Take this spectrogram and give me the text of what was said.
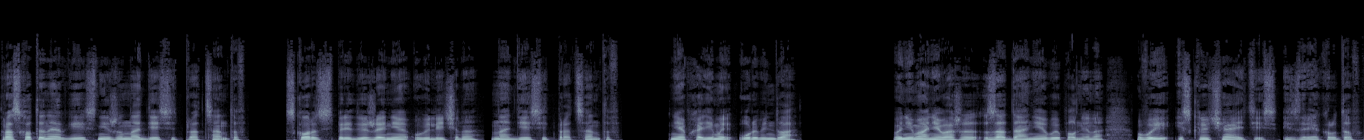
расход энергии снижен на 10%, скорость передвижения увеличена на 10%, необходимый уровень 2. Внимание, ваше задание выполнено. Вы исключаетесь из рекрутов.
